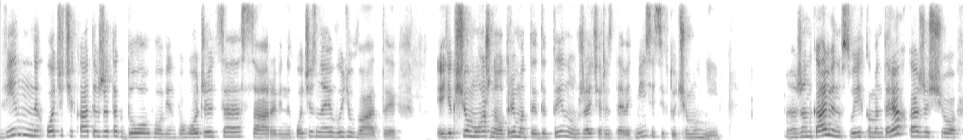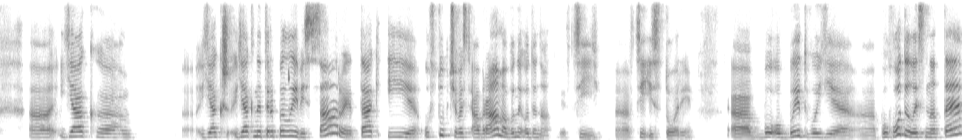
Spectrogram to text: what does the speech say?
він не хоче чекати вже так довго, він погоджується з Сарою, він не хоче з нею воювати. І якщо можна отримати дитину вже через 9 місяців, то чому ні? Жан Кальвін в своїх коментарях каже, що як, е, як, як нетерпеливість Сари, так і уступчивість Авраама, вони одинакові в цій, е, в цій історії. Е, Бо обидвоє е, погодились на те,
